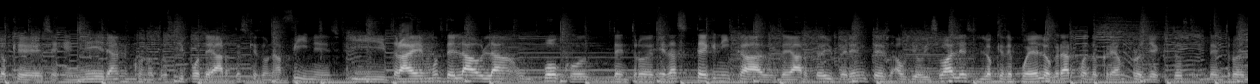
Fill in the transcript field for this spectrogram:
lo que se generan con otros tipos de artes que son afines y traemos del aula un poco dentro de esas técnicas de arte diferentes audiovisuales lo que se puede lograr cuando crean proyectos dentro del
